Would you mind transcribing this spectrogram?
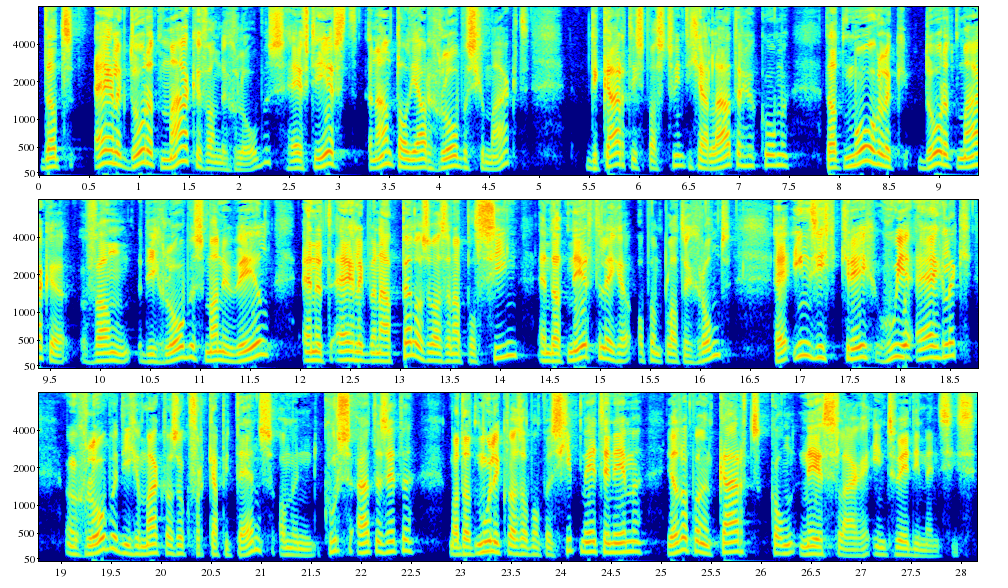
dat eigenlijk door het maken van de globes, hij heeft eerst een aantal jaar globes gemaakt, die kaart is pas twintig jaar later gekomen, dat mogelijk door het maken van die globus manueel en het eigenlijk bijna pellen zoals een appelsien en dat neer te leggen op een plattegrond, hij inzicht kreeg hoe je eigenlijk een globe, die gemaakt was ook voor kapiteins om hun koers uit te zetten, maar dat moeilijk was om op een schip mee te nemen, je dat op een kaart kon neerslagen in twee dimensies.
